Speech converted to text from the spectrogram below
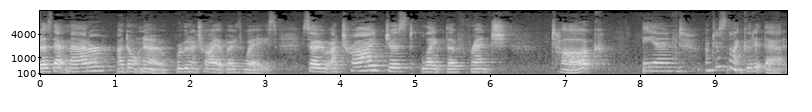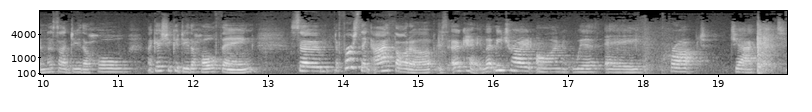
Does that matter? I don't know. We're to try it both ways. So I tried just like the French tuck and I'm just not good at that unless I do the whole, I guess you could do the whole thing. So the first thing I thought of is, okay, let me try it on with a cropped jacket.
